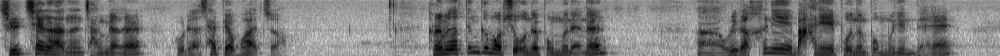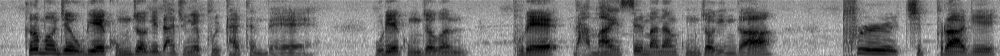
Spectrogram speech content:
질책을 하는 장면을 우리가 살펴보았죠. 그러면서 뜬금없이 오늘 본문에는 어, 우리가 흔히 많이 보는 본문인데 그러면 이제 우리의 공적이 나중에 불탈 텐데 우리의 공적은 불에 남아 있을 만한 공적인가? 풀, 지푸라기,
